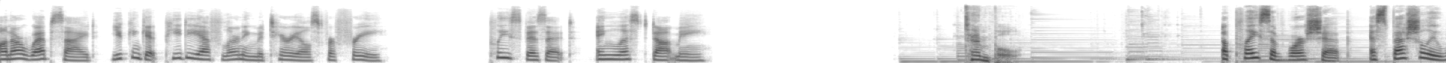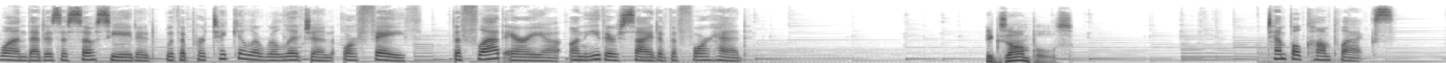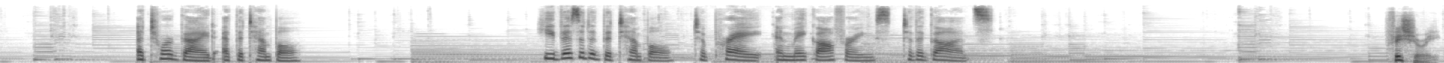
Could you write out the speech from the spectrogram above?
On our website, you can get PDF learning materials for free. Please visit englist.me. Temple A place of worship, especially one that is associated with a particular religion or faith, the flat area on either side of the forehead. Examples Temple complex. A tour guide at the temple. He visited the temple to pray and make offerings to the gods. Fishery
